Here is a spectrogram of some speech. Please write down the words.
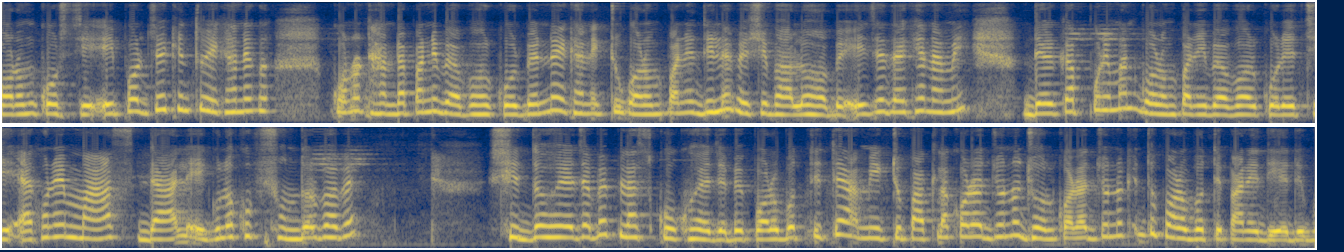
গরম করছি। এই পর্যায়ে কিন্তু এখানে কোনো ঠান্ডা পানি ব্যবহার করবেন না, এখানে একটু গরম পানি দিলে বেশি ভালো হবে। এই যে দেখেন আমি দেড় কাপ পরিমাণ গরম পানি ব্যবহার করেছি। এখন এই মাছ, ডাল, এগুলো খুব সুন্দরভাবে সিদ্ধ হয়ে যাবে প্লাস কুক হয়ে যাবে। পরবর্তীতে আমি একটু পাতলা করার জন্য, ঝোল করার জন্য কিন্তু পরবর্তী পানি দিয়ে দিব।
